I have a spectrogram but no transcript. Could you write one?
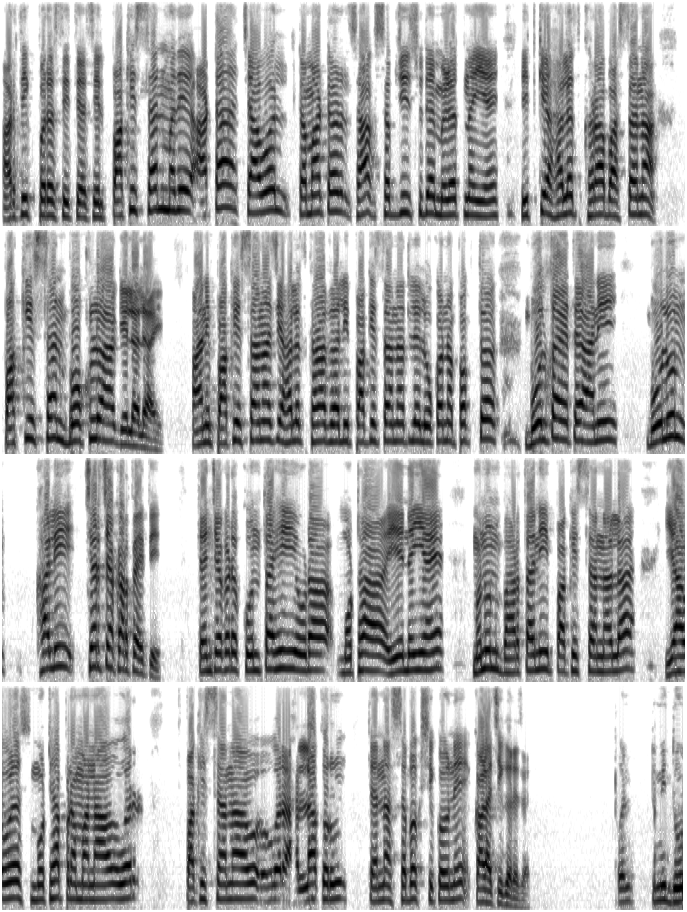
आर्थिक परिस्थिती असेल. पाकिस्तानमध्ये आटा चावल टमाटर साग सब्जी सुद्धा मिळत नाही आहे इतके हालत खराब असताना पाकिस्तान बोकला गेलेलं आहे. आणि पाकिस्तानाची हालत खराब झाली. पाकिस्तानातल्या लोकांना फक्त बोलता येतं आणि बोलून खाली चर्चा करता येते. त्यांच्याकडे कोणताही एवढा मोठा हे नाही आहे म्हणून भारताने पाकिस्तानाला यावेळेस मोठ्या प्रमाणावर पाकिस्तानावर हल्ला करून त्यांना सबक शिकवणे काळाची गरज आहे. पण तुम्ही दो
